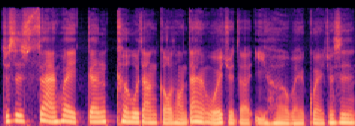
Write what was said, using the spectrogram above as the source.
就是虽然会跟客户这样沟通，但我会觉得以和为贵，就是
